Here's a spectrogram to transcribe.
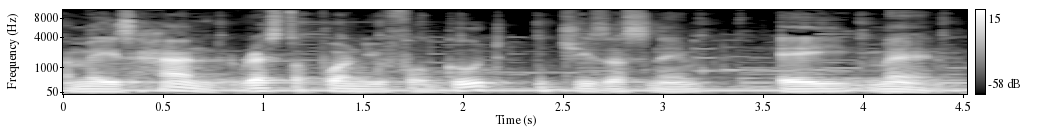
and may His hand rest upon you for good. In Jesus' name, amen.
